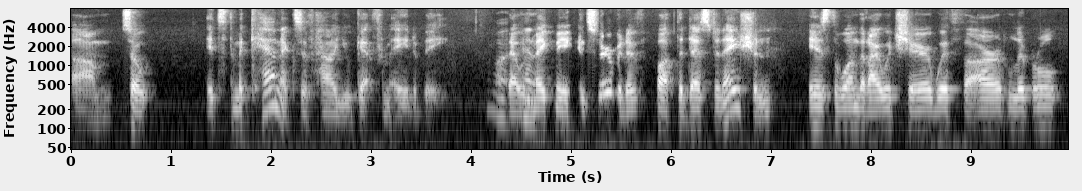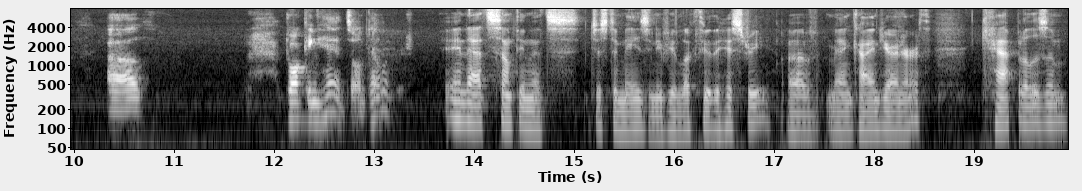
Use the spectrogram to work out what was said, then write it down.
Um, so it's the mechanics of how you get from A to B well, that would make me a conservative, but the destination is the one that I would share with our liberal uh, talking heads on television. And that's something that's just amazing. If you look through the history of mankind here on Earth, capitalism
